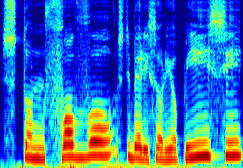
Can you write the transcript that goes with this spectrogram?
στον φόβο, στην περιθωριοποίηση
